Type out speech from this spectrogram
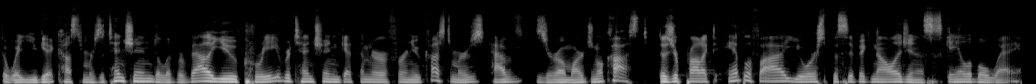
the way you get customers' attention, deliver value, create retention, get them to refer new customers, have zero marginal cost? Does your product amplify your specific knowledge in a scalable way?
